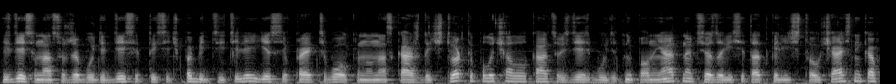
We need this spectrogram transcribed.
Здесь у нас уже будет 10 тысяч победителей. Если в проекте Волкин у нас каждый четвертый четвертый получал локацию, здесь будет непонятно, все зависит от количества участников,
